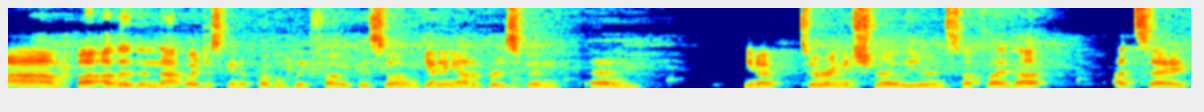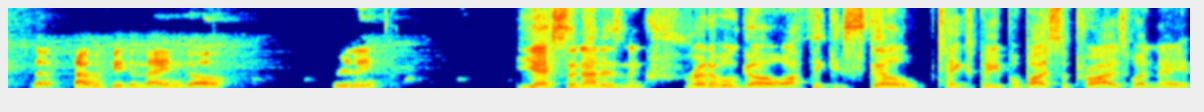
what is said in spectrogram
Um, but other than that, we're just going to probably focus on getting out of Brisbane and you know touring Australia and stuff like that. I'd say that that would be the main goal, really. Yes, and that is an incredible goal. I think it still takes people by surprise when they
